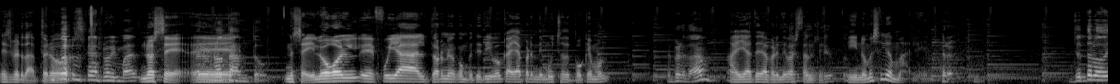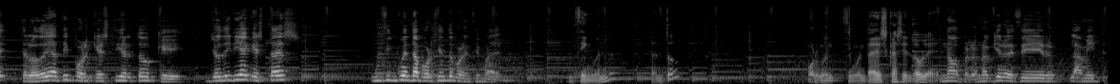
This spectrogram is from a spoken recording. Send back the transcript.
Es verdad, pero. o sea, no hay más. No sé. Pero no eh, tanto. No sé, y luego eh, fui al torneo competitivo, que ahí aprendí mucho de Pokémon. Es verdad. Ahí ya te aprendí Cierto, bastante. Y no me salió mal, ¿eh? Pero. Yo te lo, doy, te lo doy a ti porque es cierto que. Yo diría que estás un 50% por encima de mí. ¿Un 50? ¿Tanto? Por 50 es casi el doble, ¿eh? No, pero no quiero decir la mitad.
